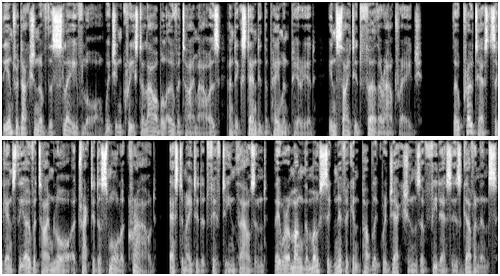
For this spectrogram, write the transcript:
the introduction of the slave law, which increased allowable overtime hours and extended the payment period, incited further outrage. Though protests against the overtime law attracted a smaller crowd, estimated at 15,000, they were among the most significant public rejections of Fidesz's governance,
